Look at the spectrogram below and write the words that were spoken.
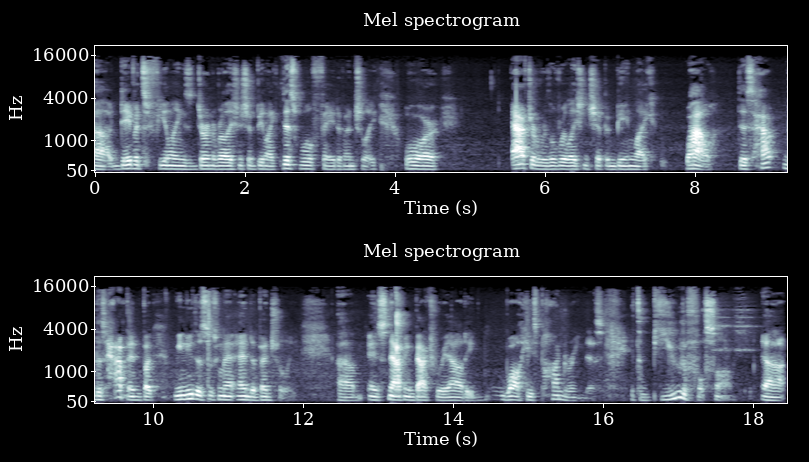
uh, David's feelings during the relationship being like, this will fade eventually, or after the relationship and being like, wow, this ha- this happened, but we knew this was going to end eventually, um, and snapping back to reality while he's pondering this. It's a beautiful song. uh,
